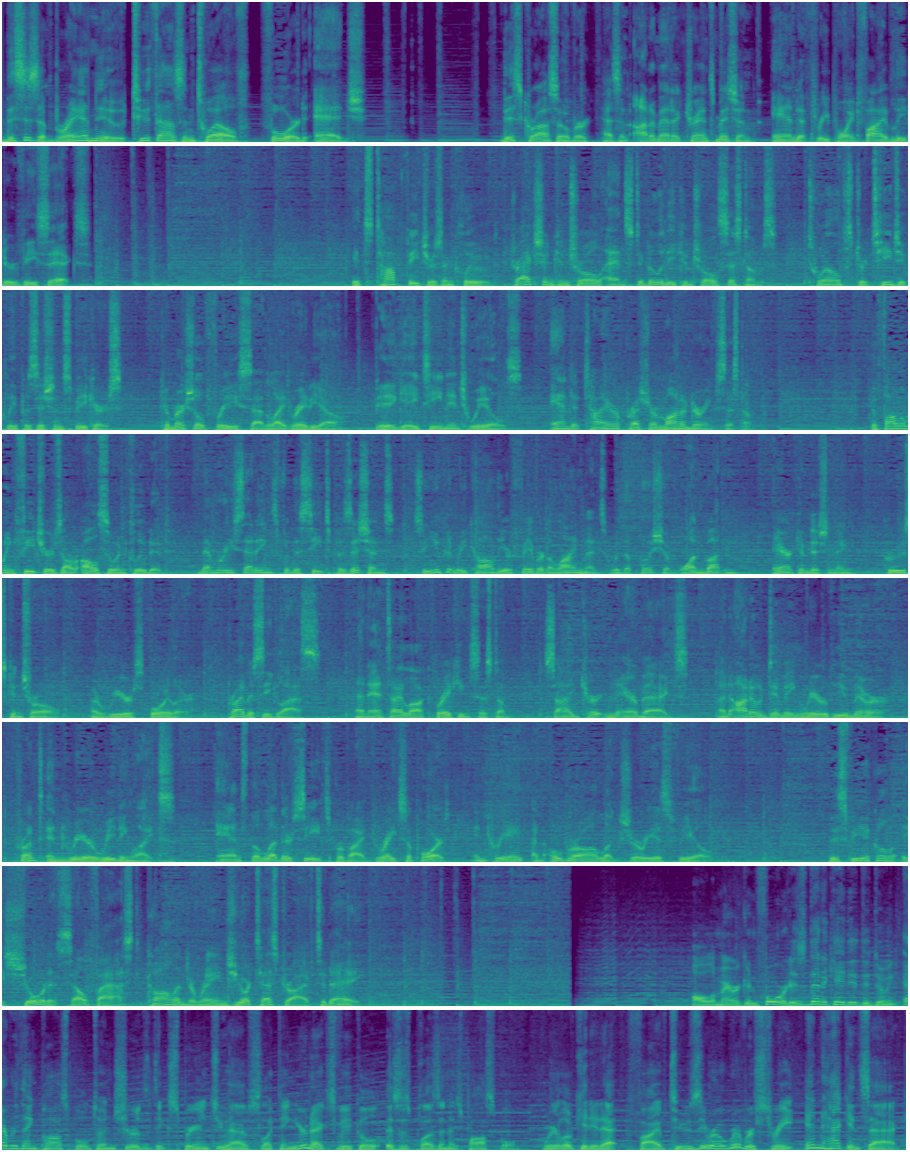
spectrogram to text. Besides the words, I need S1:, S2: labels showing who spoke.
S1: This is a brand new 2012 Ford Edge. This crossover has an automatic transmission and a 3.5-liter V6. Its top features include traction control and stability control systems, 12 strategically positioned speakers, commercial-free satellite radio, big 18-inch wheels, and a tire pressure monitoring system. The following features are also included memory settings for the seat's positions so you can recall your favorite alignment with the push of one button, air conditioning, cruise control, a rear spoiler, privacy glass, an anti-lock braking system, side curtain airbags, an auto-dimming rear view mirror, front and rear reading lights, and the leather seats provide great support and create an overall luxurious feel. This vehicle is sure to sell fast. Call and arrange your test drive today.
S2: All American Ford is dedicated to doing everything possible to ensure that the experience you have selecting your next vehicle is as pleasant as possible. We're located at 520 River Street in Hackensack.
